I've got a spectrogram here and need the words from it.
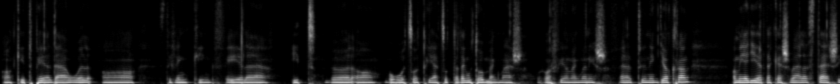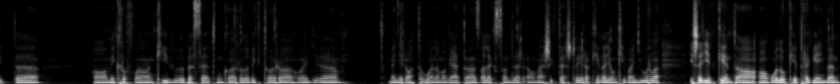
akit például a Stephen King féle itt-ből a bohócot játszott a legutóbb, meg más horrorfilmekben is feltűnik gyakran, ami egy érdekes választás. Itt a mikrofonon kívül beszéltünk arról a Viktorral, hogy mennyire adta volna magát az Alexander, a másik testvér, aki nagyon ki van gyúrva, és egyébként a, a holóképregényben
